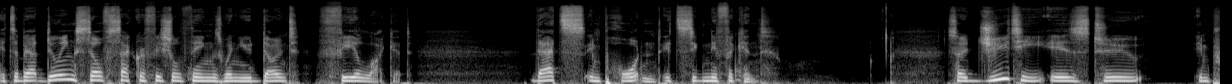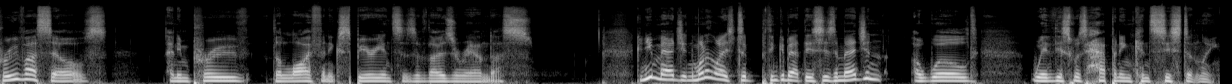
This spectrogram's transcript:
It's about doing self sacrificial things when you don't feel like it. That's important, it's significant. So, duty is to improve ourselves and improve the life and experiences of those around us. Can you imagine? One of the ways to think about this is imagine a world where this was happening consistently.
